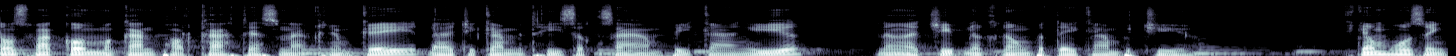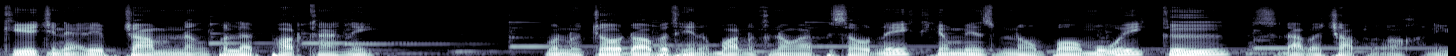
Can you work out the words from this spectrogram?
សូមស្វាគមន៍មកកាន់ podcast ទស្សនៈខ្ញុំគេដែលជាកម្មវិធីសិក្សាអំពីការងារនិងអាជីពនៅក្នុងប្រទេសកម្ពុជាខ្ញុំហូសេងគៀជាអ្នករៀបចំនិងផលិត podcast នេះមុននឹងចូលដល់ប្រធានបទនៅក្នុងអេពីសូតនេះខ្ញុំមានសំណូមពរមួយគឺស្ដាប់ឲ្យចប់ទាំងអស់គ្នា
